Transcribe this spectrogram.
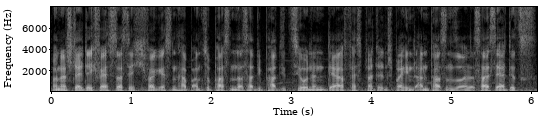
Und dann stellte ich fest, dass ich vergessen habe anzupassen, dass er die Partitionen der Festplatte entsprechend anpassen soll. Das heißt, er hat jetzt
